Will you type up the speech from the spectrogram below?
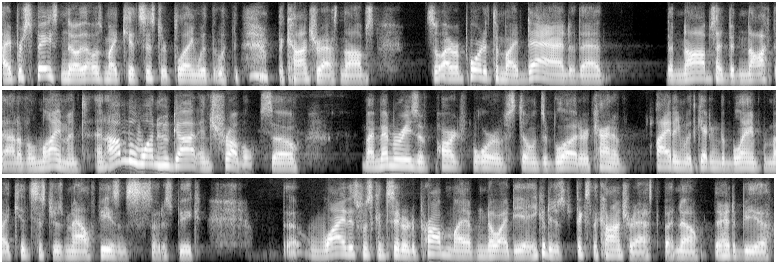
hyperspace? No, that was my kid sister playing with, with the contrast knobs. So I reported to my dad that the knobs had been knocked out of alignment, and I'm the one who got in trouble. So my memories of part four of Stones of Blood are kind of hiding with getting the blame for my kid sister's malfeasance, so to speak. Uh, why this was considered a problem, I have no idea. He could have just fixed the contrast, but no, there had to be a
